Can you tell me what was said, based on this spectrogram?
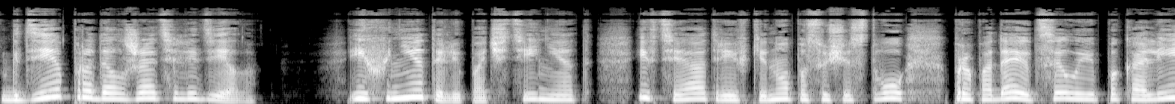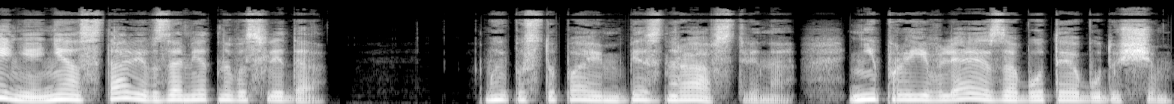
Где продолжатели дела? Их нет или почти нет, и в театре, и в кино по существу пропадают целые поколения, не оставив заметного следа. Мы поступаем безнравственно, не проявляя заботы о будущем.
